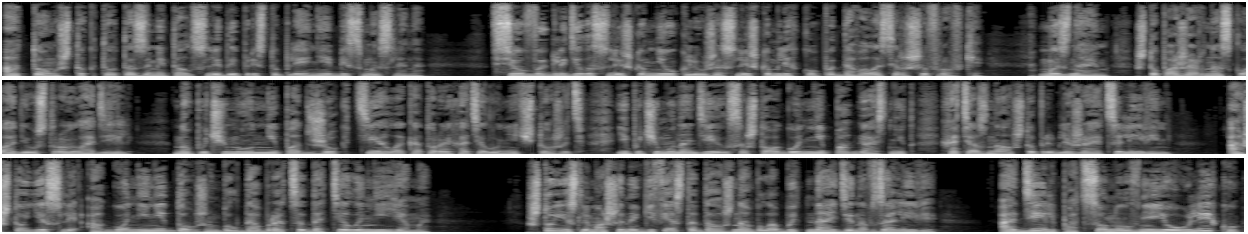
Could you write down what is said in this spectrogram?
о том, что кто-то заметал следы преступления, бессмысленно. Все выглядело слишком неуклюже, слишком легко поддавалось расшифровке. Мы знаем, что пожар на складе устроил Адиль. Но почему он не поджег тело, которое хотел уничтожить? И почему надеялся, что огонь не погаснет, хотя знал, что приближается ливень? А что, если огонь и не должен был добраться до тела Ниемы? Что, если машина Гефеста должна была быть найдена в заливе? Адель подсунул в нее улику,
